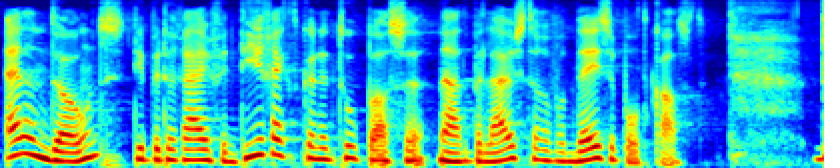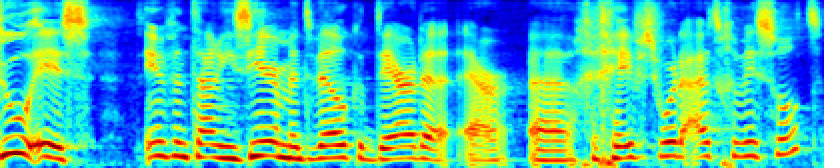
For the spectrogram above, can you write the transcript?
en een don't die bedrijven direct kunnen toepassen na het beluisteren van deze podcast? Doel is inventariseer met welke derde er uh, gegevens worden uitgewisseld.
